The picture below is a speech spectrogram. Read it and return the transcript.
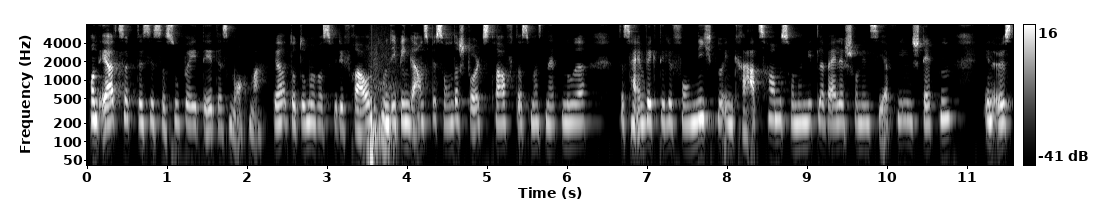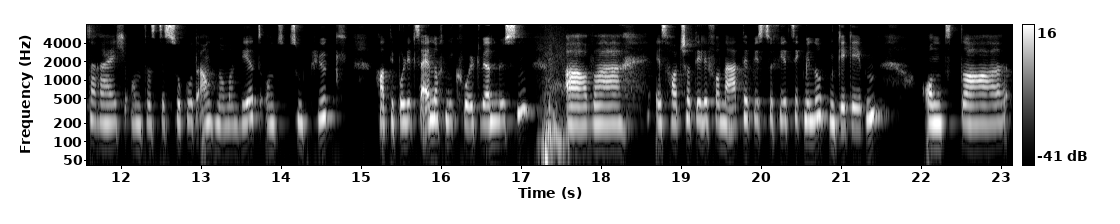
Und er hat gesagt, das ist eine super Idee, das machen wir. Ja, da tun wir was für die Frauen. Und ich bin ganz besonders stolz drauf, dass wir es nicht nur das Heimwegtelefon nicht nur in Graz haben, sondern mittlerweile schon in sehr vielen Städten in Österreich und dass das so gut angenommen wird. Und zum Glück hat die Polizei noch nie geholt werden müssen. Aber es hat schon Telefonate bis zu 40 Minuten gegeben. Und da,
